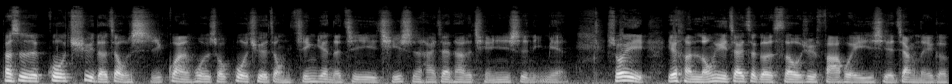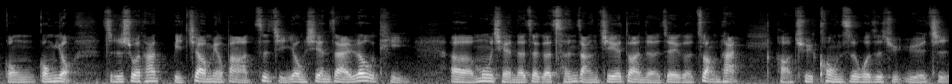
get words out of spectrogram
但是过去的这种习惯或者说过去的这种经验的记忆，其实还在他的潜意识里面，所以也很容易在这个时候去发挥一些这样的一个功功用，只是说他比较没有办法自己用现在肉体呃目前的这个成长阶段的这个状态，好去控制或者去约制。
